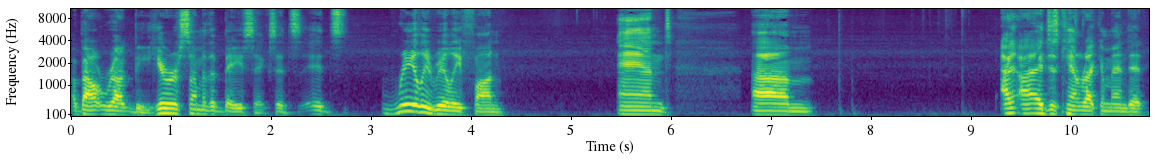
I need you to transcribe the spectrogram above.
about rugby. Here are some of the basics. It's it's really really fun, and um, I I just can't recommend it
